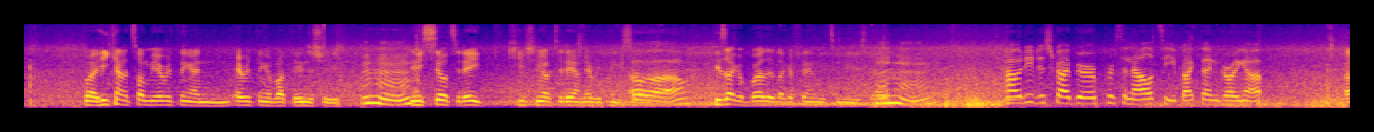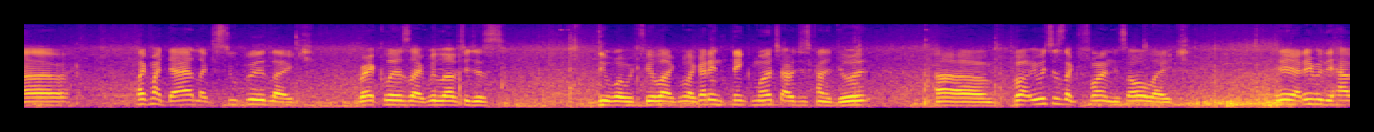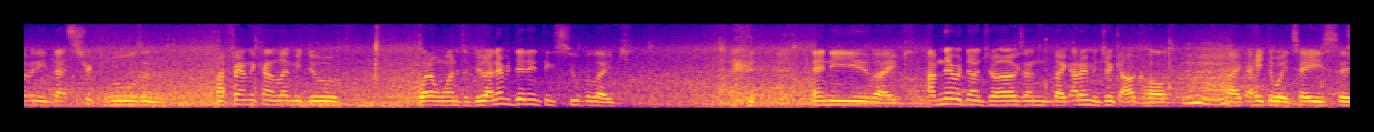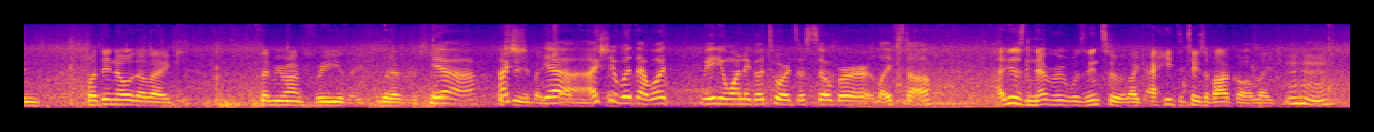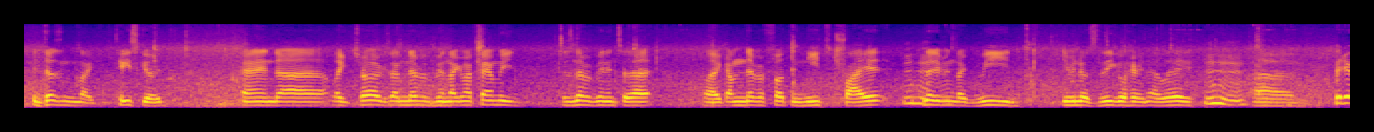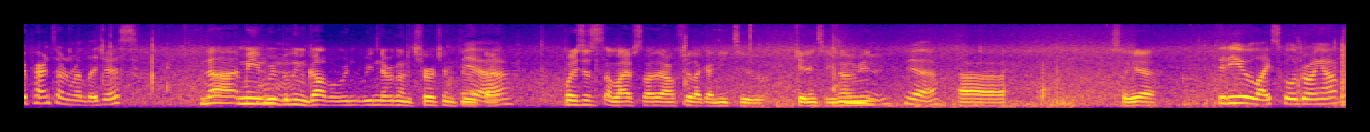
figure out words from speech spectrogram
But he kind of taught me everything and everything about the industry, mm-hmm. and he still today keeps me up to date on everything. So oh wow. he's like a brother, like a family to me. So. Mm-hmm. How do you describe your personality back then, growing up? Uh, like my dad, like stupid, like reckless. Like we love to just do what we feel like. Like I didn't think much. I would just kind of do it. Um, but it was just like fun. It's all like, yeah, I didn't really have any that strict rules, and my family kind of let me do what I wanted to do. I never did anything super like any like I've never done drugs and like I don't even drink alcohol. Like I hate the way it tastes, and but they know that like let me run free, like whatever. So. Yeah. Actually, like, yeah. Actually, stuff. with that, what made you want to go towards a sober lifestyle? I just never was into it. Like I hate the taste of alcohol. Like Mm-hmm. it doesn't like taste good. And uh, like drugs, I've never been like my family has never been into that. Like I've never felt the need to try it. Mm-hmm. Not even like weed, even though it's legal here in LA. Mm-hmm. Uh, But your parents aren't religious. nah, I mean we believe in God, but we're, we never going to church or anything Mm-hmm. Yeah. like that. But it's just a lifestyle that I don't feel like I need to get into. You know what I mean? Yeah. Uh, so yeah. Did you like school growing up?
